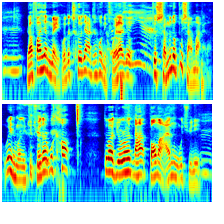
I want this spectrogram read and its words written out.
嗯，然后发现美国的车价之后，你回来就啊，就什么都不想买了，为什么？你就觉得 我靠，对吧？比如说拿宝马 M 五举例，嗯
